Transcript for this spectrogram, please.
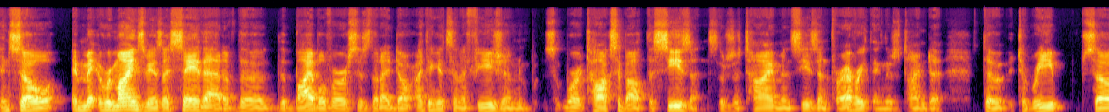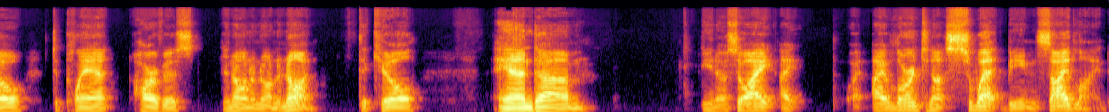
and so it, it, reminds me as I say that of the the Bible verses that I don't I think it's in Ephesians where it talks about the seasons. There's a time and season for everything. There's a time to to to reap, sow, to plant, harvest, and on and on and on, to kill, and um, you know, so I I I learned to not sweat being sidelined.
